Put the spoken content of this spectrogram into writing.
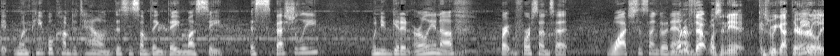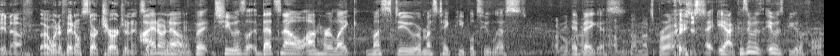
it, when people come to town. This is something they must see, especially when you get in early enough, right before sunset. Watch the sun go I down. wonder if that wasn't it because we got there Maybe. early enough. I wonder if they don't start charging it. I don't know, but she was. That's now on her like must do or must take people to list. I don't. at I- Vegas. I'm, I'm not surprised. Uh, yeah, because it was it was beautiful.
